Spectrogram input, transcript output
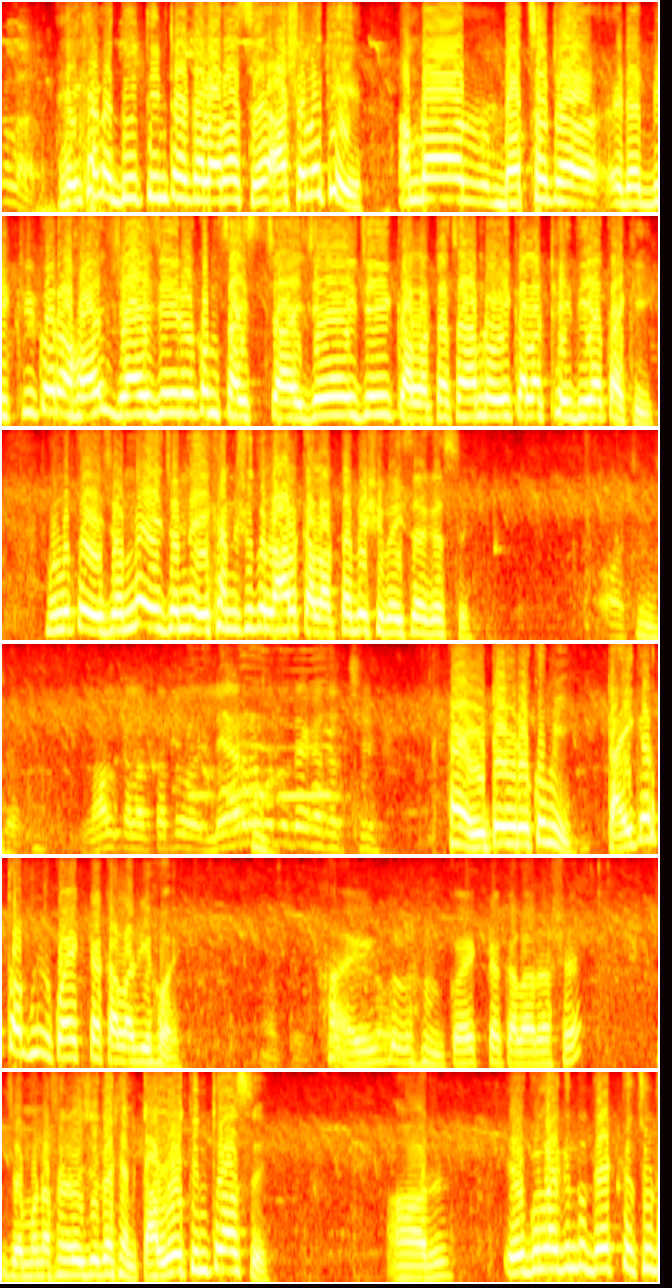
কালার এইখানে দুই তিনটা কালার আছে। আসলে কি আমরা বাচ্চাটা এটা বিক্রি করা হয় যাই যেই রকম সাইজ চাই যে যেই কালারটা চাই আমরা ওই কালারটাই দিয়ে থাকি। মূলত এই জন্য এই জন্য এখানে শুধু লাল কালারটা বেশি বেঁচে গেছে। আচ্ছা আচ্ছা। লাল কালারটা তো লেয়ারের মতো দেখা যাচ্ছে। হ্যাঁ এটা এরকমই। টাইগার তো আপনার কয়েকটা কালারই হয়। আচ্ছা হ্যাঁ এইগুলো কয়েকটা কালার আসে। যেমন আপনার ওই যে দেখেন কালো কিন্তু আছে। আর এগুলা কিন্তু দেখতে ছোট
